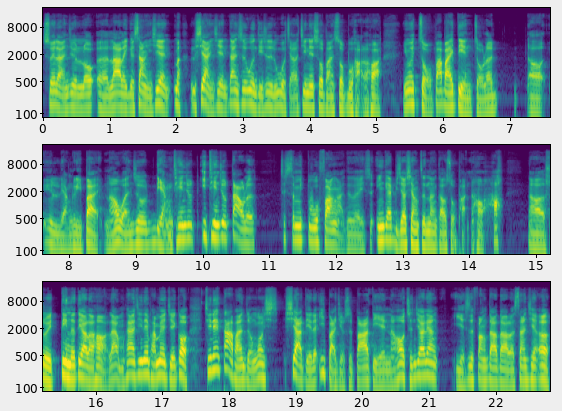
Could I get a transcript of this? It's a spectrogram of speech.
虽然就拉呃拉了一个上影线，不下影线，但是问题是，如果假如今天收盘收不好的话，因为走八百点走了呃一两个礼拜，然后完之后两天就一天就到了，这上面多方啊，对不对？是应该比较像震荡高手盘的哈。好，那所以定了掉了哈。来，我们看看今天盘面的结构，今天大盘总共下跌了一百九十八点，然后成交量也是放大到了三千二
